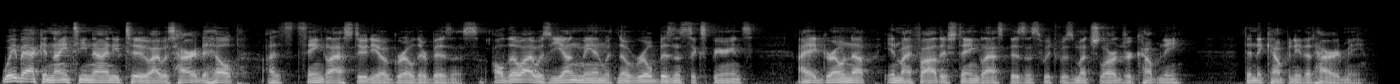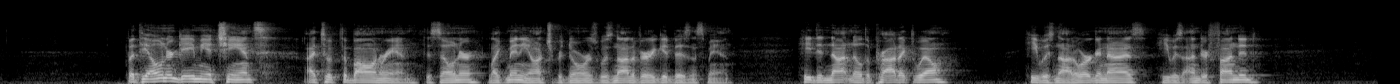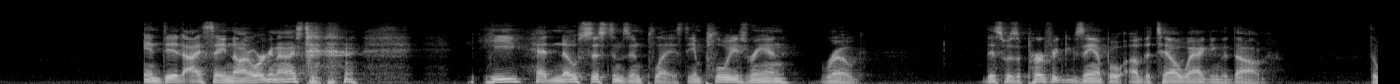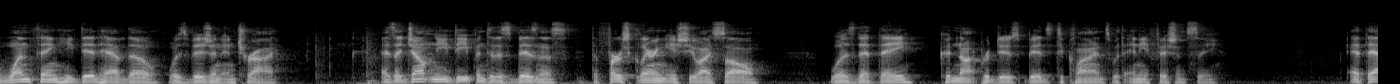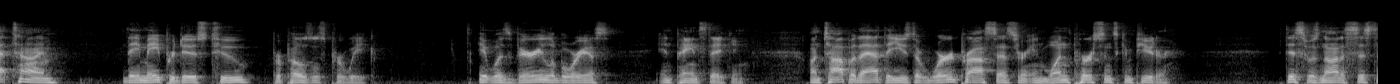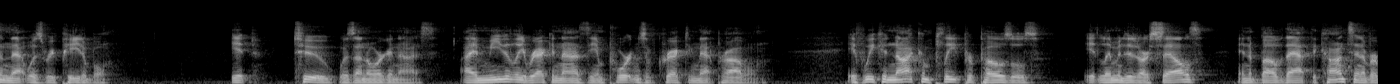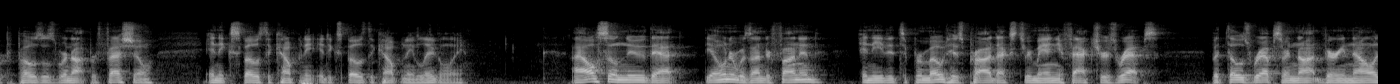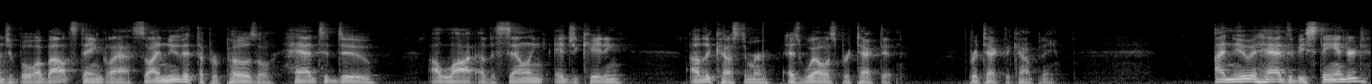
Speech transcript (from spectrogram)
Way back in 1992, I was hired to help a stained glass studio grow their business. Although I was a young man with no real business experience, I had grown up in my father's stained glass business, which was a much larger company than the company that hired me. But the owner gave me a chance. I took the ball and ran. This owner, like many entrepreneurs, was not a very good businessman. He did not know the product well. He was not organized. He was underfunded and did I say not organized? he had no systems in place. The employees ran rogue. This was a perfect example of the tail wagging the dog. The one thing he did have, though, was vision and try. As I jumped knee deep into this business, the first glaring issue I saw was that they could not produce bids to clients with any efficiency. At that time, they may produce two proposals per week. It was very laborious and painstaking. On top of that, they used a word processor in one person's computer. This was not a system that was repeatable. It, too, was unorganized. I immediately recognized the importance of correcting that problem. If we could not complete proposals, it limited our sales, and above that, the content of our proposals were not professional and exposed the company. It exposed the company legally. I also knew that the owner was underfunded and needed to promote his products through manufacturers' reps, but those reps are not very knowledgeable about stained glass, so I knew that the proposal had to do a lot of the selling, educating of the customer as well as protect it, protect the company. I knew it had to be standard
